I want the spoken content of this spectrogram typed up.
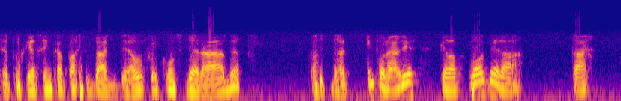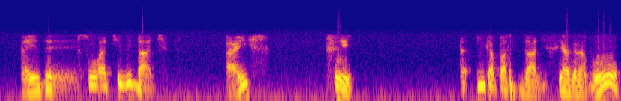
é porque essa incapacidade dela foi considerada capacidade temporária que ela poderá estar a exercer sua atividade. Mas, se a incapacidade se agravou,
